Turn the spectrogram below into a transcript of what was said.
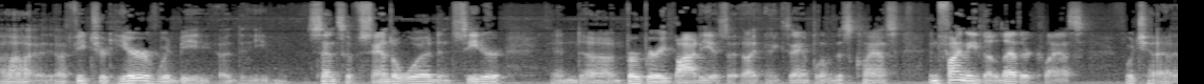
Uh, featured here would be uh, the scents of sandalwood and cedar and uh, Burberry body is a, an example of this class. And finally, the leather class, which uh,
